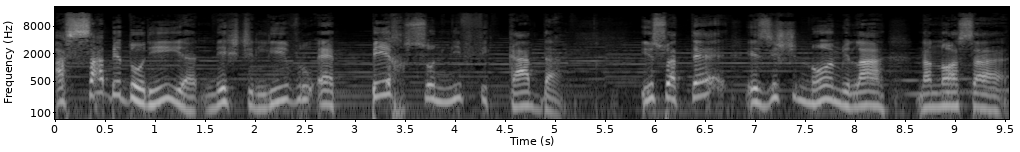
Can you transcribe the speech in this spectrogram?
a sabedoria neste livro é personificada. Isso até existe nome lá na nossa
